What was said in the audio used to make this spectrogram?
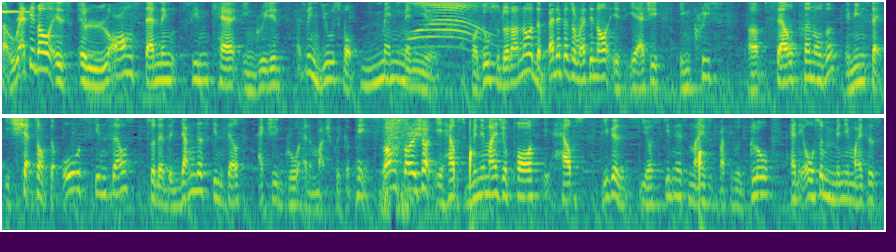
Now, retinol is a long-standing skincare ingredient has been used for many, many years. For those who do not know, the benefits of retinol is it actually increase uh, cell turnover. It means that it sheds off the old skin cells so that the younger skin cells actually grow at a much quicker pace. Long story short, it helps minimize your pores, it helps give your, your skin this nice particular glow, and it also minimizes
